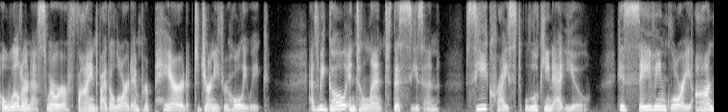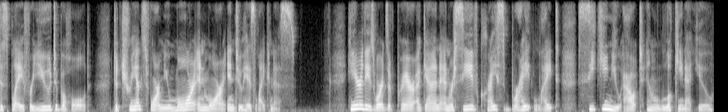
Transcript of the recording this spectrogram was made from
a wilderness where we're refined by the Lord and prepared to journey through Holy Week. As we go into Lent this season, see Christ looking at you, his saving glory on display for you to behold, to transform you more and more into his likeness. Hear these words of prayer again and receive Christ's bright light seeking you out and looking at you,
